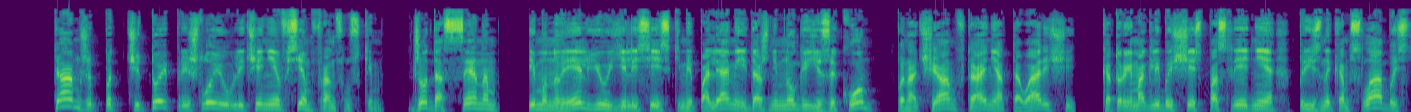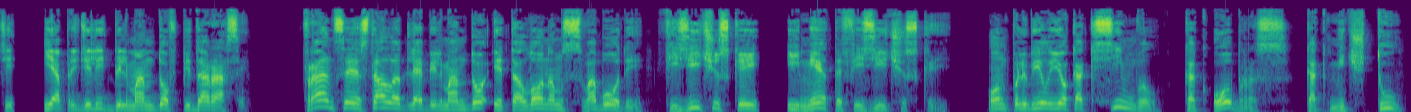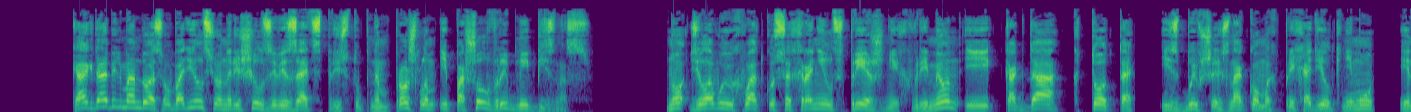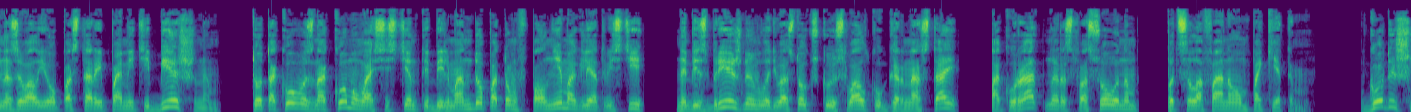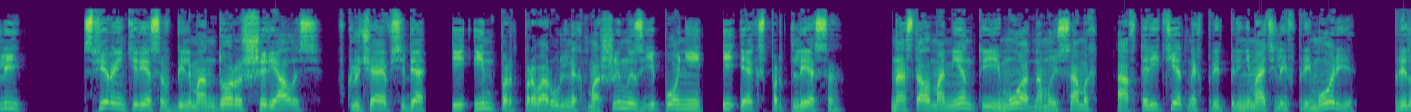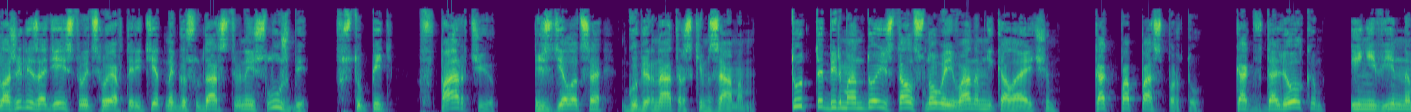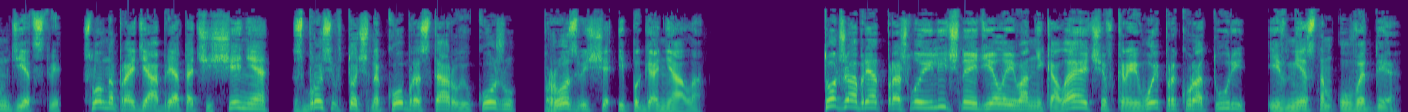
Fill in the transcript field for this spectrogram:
Там же под читой пришло и увлечение всем французским. Джо Дассеном, Эммануэлью, Елисейскими полями и даже немного языком, по ночам, в тайне от товарищей, которые могли бы счесть последнее признаком слабости и определить Бельмондо в пидорасы. Франция стала для Бельмондо эталоном свободы, физической и метафизической. Он полюбил ее как символ, как образ, как мечту. Когда Бельмондо освободился, он решил завязать с преступным прошлым и пошел в рыбный бизнес. Но деловую хватку сохранил с прежних времен, и когда кто-то из бывших знакомых приходил к нему и называл его по старой памяти бешеным, то такого знакомого ассистенты Бельмондо потом вполне могли отвезти на безбрежную Владивостокскую свалку горностай, аккуратно расфасованным под целлофановым пакетом. Годы шли. Сфера интересов Бельмондо расширялась, включая в себя и импорт праворульных машин из Японии, и экспорт леса. Настал момент, и ему, одному из самых авторитетных предпринимателей в Приморье, предложили задействовать свой авторитет на государственной службе, вступить в партию и сделаться губернаторским замом. Тут-то Бельмондо и стал снова Иваном Николаевичем, как по паспорту, как в далеком и невинном детстве, словно пройдя обряд очищения, сбросив точно кобра старую кожу, прозвище и погоняло. Тот же обряд прошло и личное дело Ивана Николаевича в краевой прокуратуре и в местном УВД.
